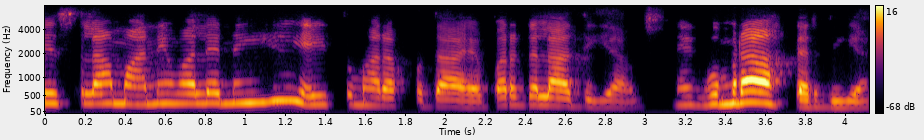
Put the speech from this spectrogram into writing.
इस्लाम आने वाले नहीं है, यही तुम्हारा खुदा है, बरगला दिया, उसने गुमराह कर दिया।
